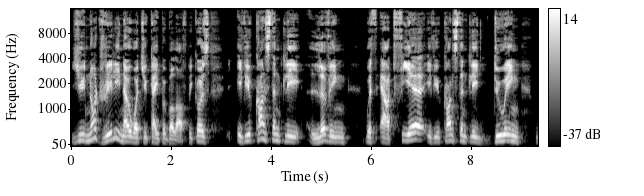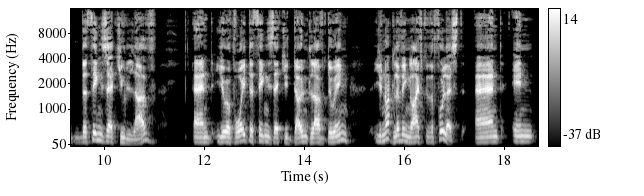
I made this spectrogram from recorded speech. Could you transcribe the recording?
you not really know what you're capable of. Because if you're constantly living without fear, if you're constantly doing the things that you love and you avoid the things that you don't love doing, you're not living life to the fullest. And in,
